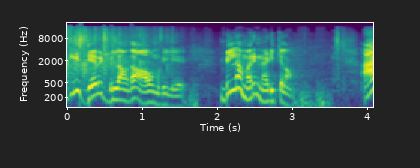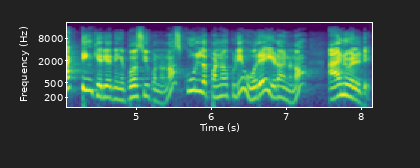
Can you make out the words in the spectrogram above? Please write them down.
அட்லீஸ்ட் டேவிட் பில்லாவை தான் ஆக முடியலையே பில்லா மாதிரி நடிக்கலாம். ஆக்டிங் கெரியர் நீங்கள் பர்சியூ பண்ணோன்னா ஸ்கூலில் பண்ணக்கூடிய ஒரே இடம் என்னென்னா ஆனுவல் டே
